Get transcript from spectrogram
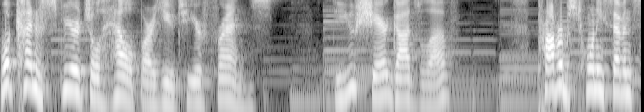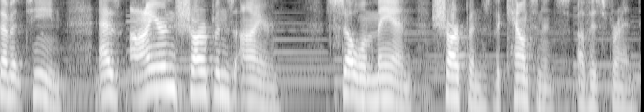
What kind of spiritual help are you to your friends? Do you share God's love? Proverbs 27 17, as iron sharpens iron, so a man sharpens the countenance of his friend.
